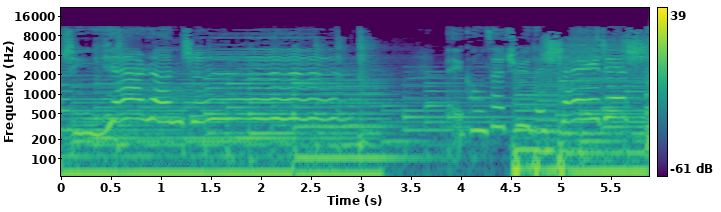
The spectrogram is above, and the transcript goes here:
今夜人质，没空再去对谁解释，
